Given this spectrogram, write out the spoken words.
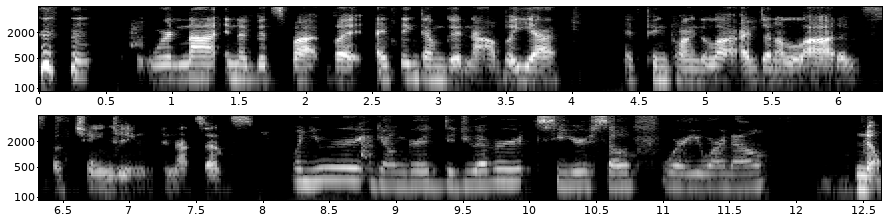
we're not in a good spot. But I think I'm good now. But yeah, I've ping ponged a lot. I've done a lot of, of changing in that sense. When you were younger, did you ever see yourself where you are now? No.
